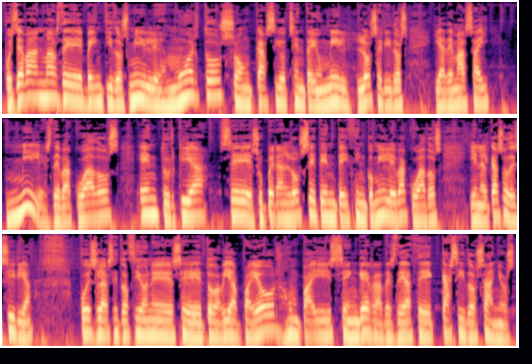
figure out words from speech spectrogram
Pues ya van más de 22.000 muertos, son casi 81.000 los heridos y además hay miles de evacuados. En Turquía se superan los 75.000 evacuados y en el caso de Siria, pues la situación es eh, todavía peor, un país en guerra desde hace casi dos años.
